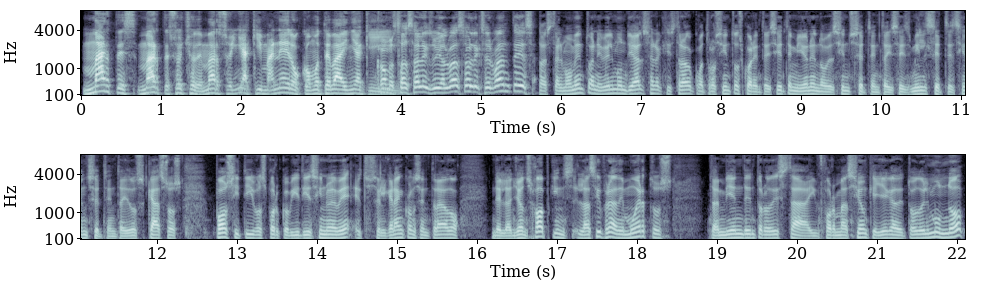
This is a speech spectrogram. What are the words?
martes, martes 8 de marzo. Iñaki Manero, ¿cómo te va, Iñaki? ¿Cómo estás, Alex Villalbazo, Alex Cervantes? Hasta el momento, a nivel mundial, se han registrado 447.976.772 casos positivos por COVID-19. Esto es el gran concentrado de la Johns Hopkins. La cifra de muertos, también dentro de esta información que llega de todo el mundo,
